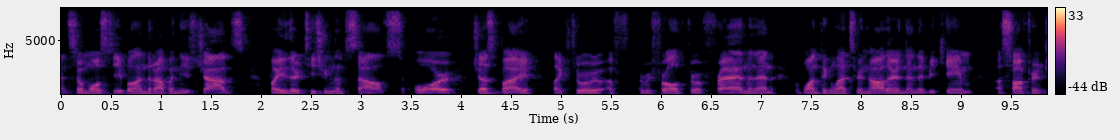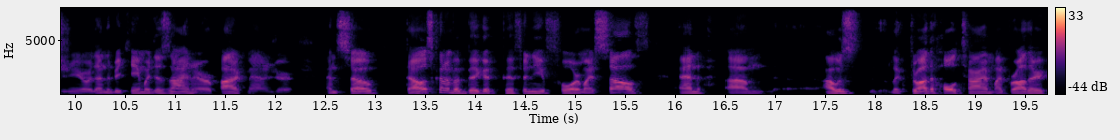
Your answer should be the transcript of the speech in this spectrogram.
And so most people ended up in these jobs by either teaching themselves or just by like through a, f- a referral through a friend, and then one thing led to another, and then they became a software engineer, or then they became a designer or product manager. And so that was kind of a big epiphany for myself. And um, I was like throughout the whole time, my brother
